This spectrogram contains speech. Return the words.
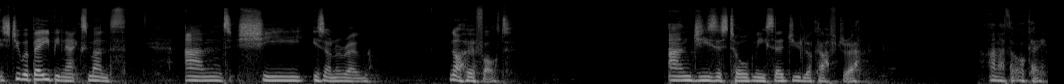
is due a baby next month, and she is on her own. Not her fault. And Jesus told me, He said, You look after her. And I thought, okay,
